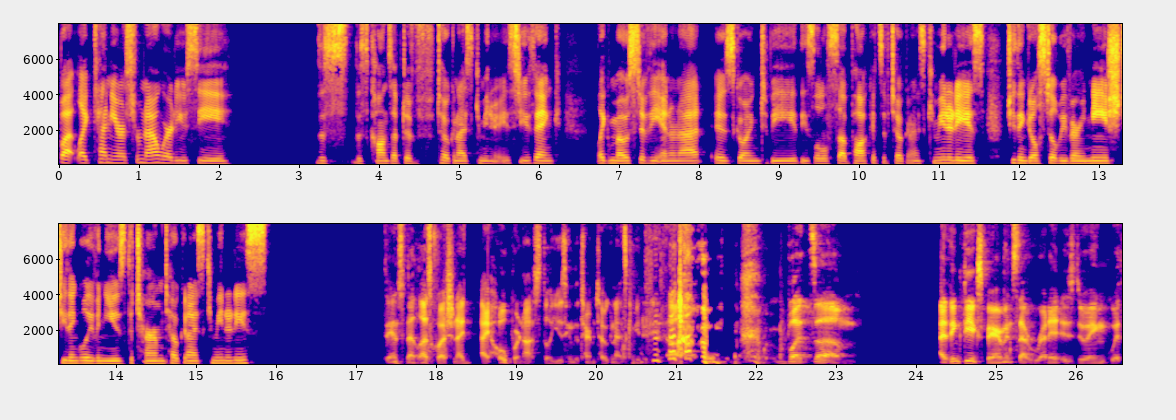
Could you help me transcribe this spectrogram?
but like 10 years from now, where do you see this this concept of tokenized communities? Do you think like most of the internet is going to be these little sub pockets of tokenized communities? Do you think it'll still be very niche? Do you think we'll even use the term tokenized communities? To answer that last question, I, I hope we're not still using the term tokenized community. uh, but um, I think the experiments that Reddit is doing with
